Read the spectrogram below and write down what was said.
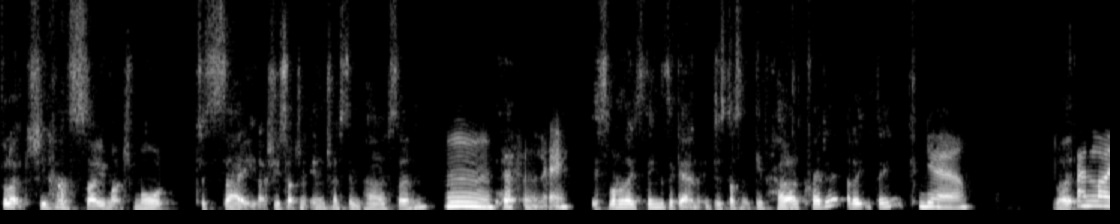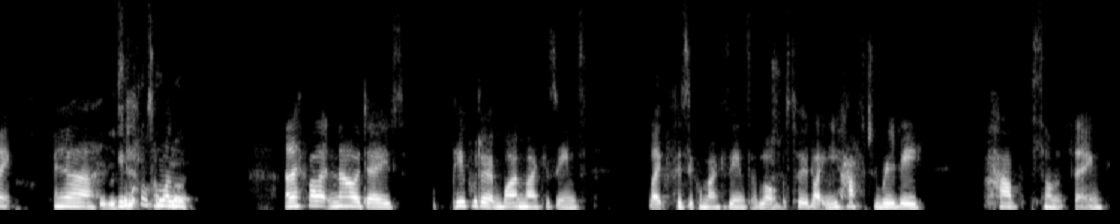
feel like she has so much more to say. Like she's such an interesting person. Mm, definitely. It's one of those things again. It just doesn't give her credit. I don't think. Yeah. Like And like, yeah, you so just want someone. cooler. And I feel like nowadays people don't buy magazines, like physical magazines, a lot. So like you have to really have something.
